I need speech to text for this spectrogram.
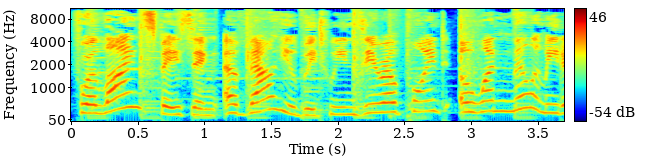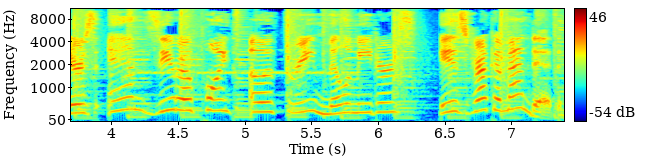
For line spacing, a value between 0.01 mm and 0.03 mm is recommended.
